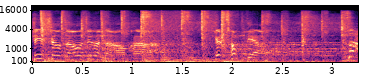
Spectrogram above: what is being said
你小查某这个脑壳，给冲掉！杀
